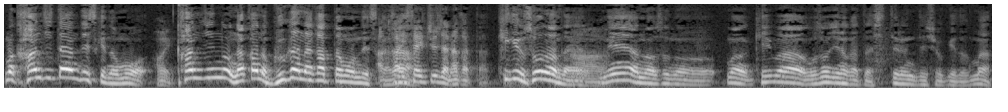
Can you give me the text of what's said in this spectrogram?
まあ感じたんですけども、はい。肝心の中の具がなかったもんですかあ、ら開催中じゃなかった。結局そうなんだあよー。ねあのそのまあ競馬ご存知の方は知ってるんでしょうけどまあ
